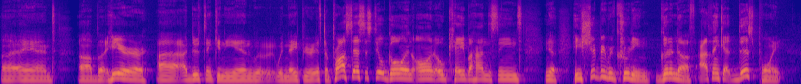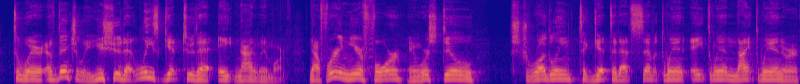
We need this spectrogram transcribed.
uh, and uh, but here uh, I do think in the end with, with, Napier, if the process is still going on okay behind the scenes, you know he should be recruiting good enough. I think at this point to where eventually you should at least get to that eight nine win mark. Now if we're in year four and we're still struggling to get to that seventh win, eighth win, ninth win, or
